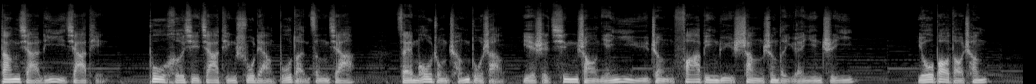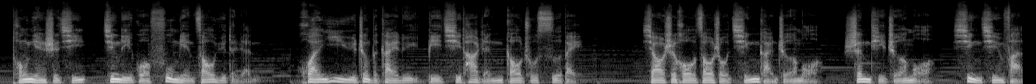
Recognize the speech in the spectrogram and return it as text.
当下离异家庭、不和谐家庭数量不断增加，在某种程度上也是青少年抑郁症发病率上升的原因之一。有报道称。童年时期经历过负面遭遇的人，患抑郁症的概率比其他人高出四倍。小时候遭受情感折磨、身体折磨、性侵犯，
